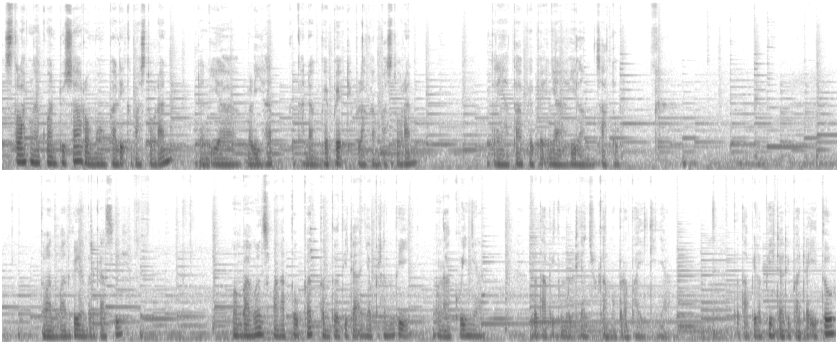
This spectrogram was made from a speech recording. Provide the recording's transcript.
Setelah pengakuan dosa, Romo balik ke pastoran dan ia melihat kandang bebek di belakang pastoran. Ternyata bebeknya hilang satu. Teman-temanku yang terkasih, membangun semangat tobat tentu tidak hanya berhenti mengakuinya, tetapi kemudian juga memperbaikinya. Tetapi lebih daripada itu,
